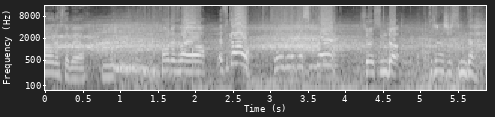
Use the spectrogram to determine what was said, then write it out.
서울에서 봬요. 서울에서 봐요. 렛츠고! 서울에서 뵙겠습니다. 수고하셨습니다. 고생하셨습니다.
